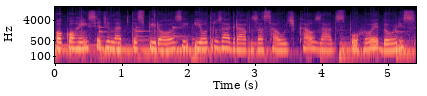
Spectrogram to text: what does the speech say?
Ocorrência de leptospirose e outros agravos à saúde causados por roedores,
